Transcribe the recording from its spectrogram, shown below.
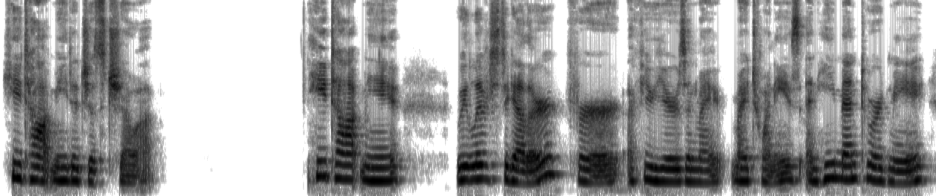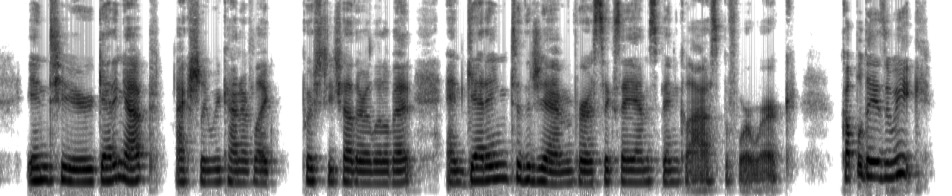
he taught me to just show up. He taught me, we lived together for a few years in my, my 20s, and he mentored me into getting up. Actually, we kind of like pushed each other a little bit and getting to the gym for a 6 a.m. spin class before work a couple days a week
